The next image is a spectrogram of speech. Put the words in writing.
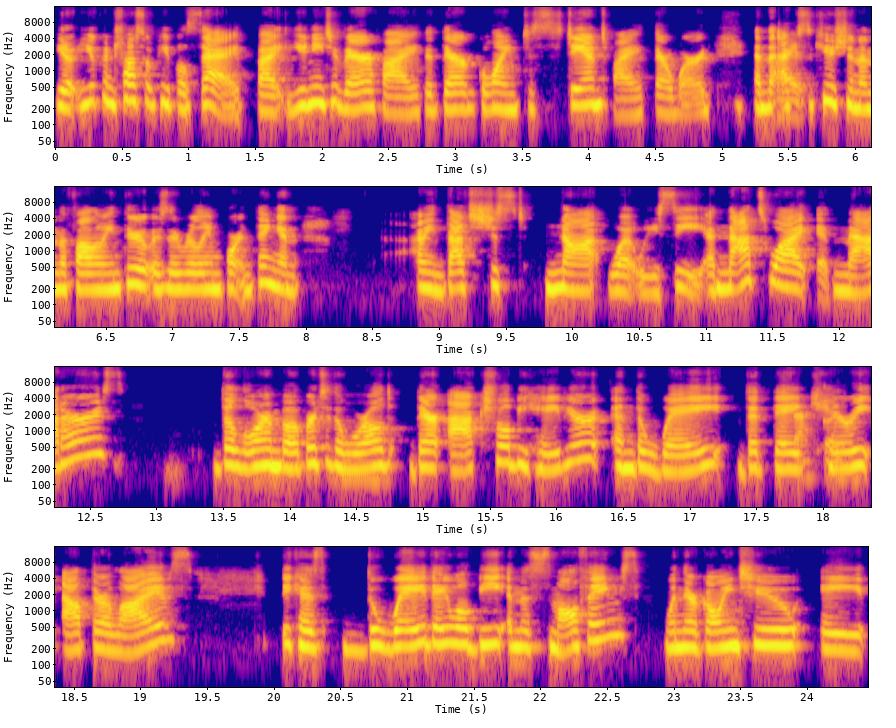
you know you can trust what people say, but you need to verify that they're going to stand by their word. And the right. execution and the following through is a really important thing. And I mean, that's just not what we see. And that's why it matters the Lauren Boebert to the world, their actual behavior and the way that they exactly. carry out their lives, because the way they will be in the small things when they're going to a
